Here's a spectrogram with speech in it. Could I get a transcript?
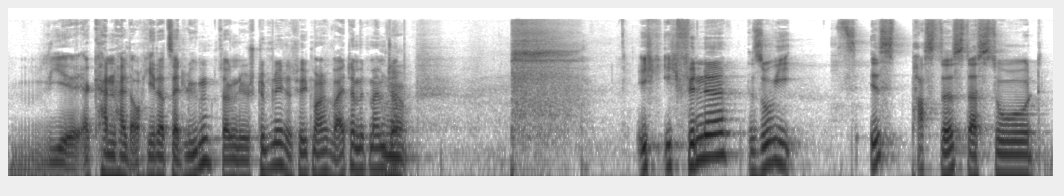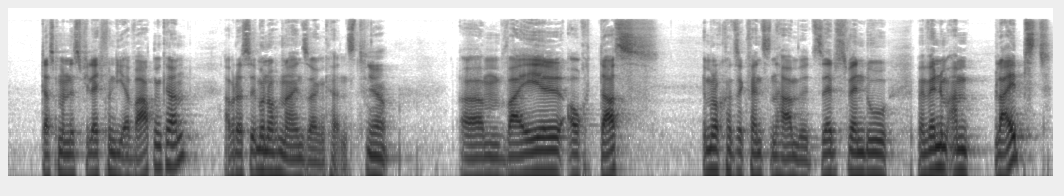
wie, er kann halt auch jederzeit lügen, sagen, nee, das stimmt nicht, natürlich mache ich weiter mit meinem Job. Ja. Ich, ich finde, so wie es ist, passt es, dass du, dass man es vielleicht von dir erwarten kann, aber dass du immer noch Nein sagen kannst. Ja. Ähm, weil auch das immer noch Konsequenzen haben wird. Selbst wenn du, wenn du im Amt bleibst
